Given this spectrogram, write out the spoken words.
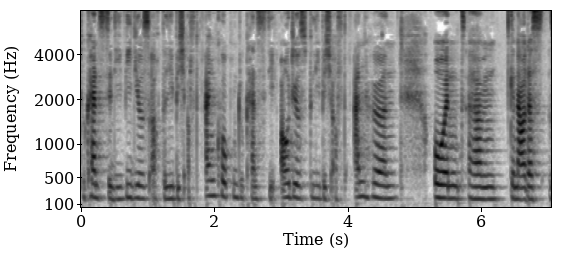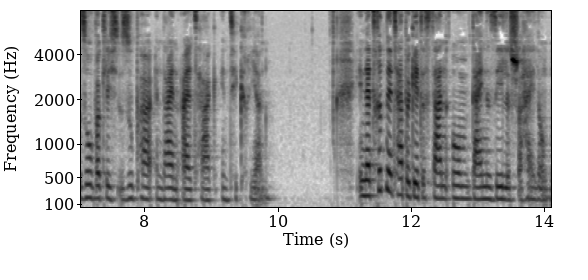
Du kannst dir die Videos auch beliebig oft angucken, du kannst dir die Audios beliebig oft anhören und ähm, genau das so wirklich super in deinen Alltag integrieren. In der dritten Etappe geht es dann um deine seelische Heilung.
